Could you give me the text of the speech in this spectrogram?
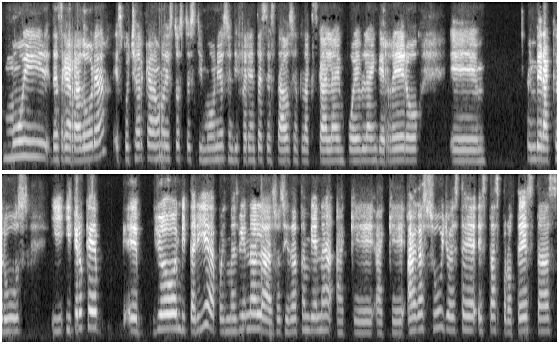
muy desgarradora escuchar cada uno de estos testimonios en diferentes estados, en Tlaxcala, en Puebla, en Guerrero, eh, en Veracruz, y, y, creo que eh, yo invitaría pues más bien a la sociedad también a, que, a que haga suyo este, estas protestas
